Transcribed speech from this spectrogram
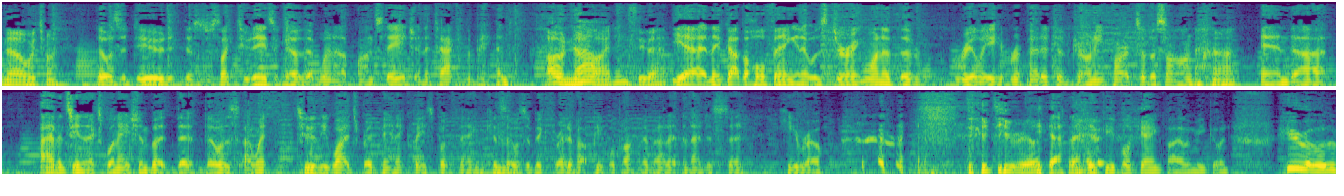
No, which one? There was a dude, this was just like two days ago, that went up on stage and attacked the band. Oh no, I didn't see that. Yeah, and they've got the whole thing, and it was during one of the really repetitive, drony parts of a song. and uh, I haven't seen an explanation, but th- there was. I went to the widespread panic Facebook thing because there was a big thread about people talking about it, and I just said hero. Did you really? Yeah, and I had people gang piling me going, hero.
